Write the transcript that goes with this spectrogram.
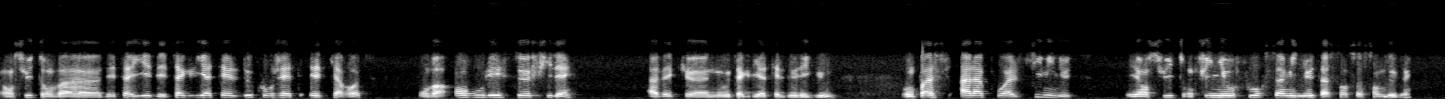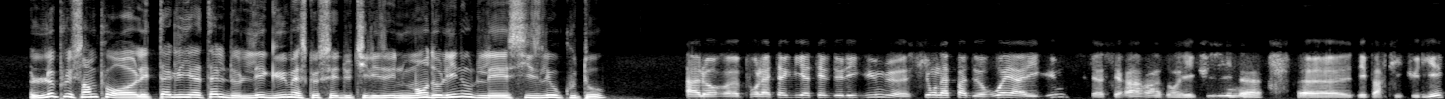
Ensuite, on va détailler des tagliatelles de courgettes et de carottes on va enrouler ce filet avec euh, nos tagliatelles de légumes. On passe à la poêle 6 minutes et ensuite on finit au four 5 minutes à 160 degrés. Le plus simple pour euh, les tagliatelles de légumes, est-ce que c'est d'utiliser une mandoline ou de les ciseler au couteau? Alors euh, pour la tagliatelle de légumes, si on n'a pas de rouet à légumes, ce qui est assez rare hein, dans les cuisines euh, des particuliers.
